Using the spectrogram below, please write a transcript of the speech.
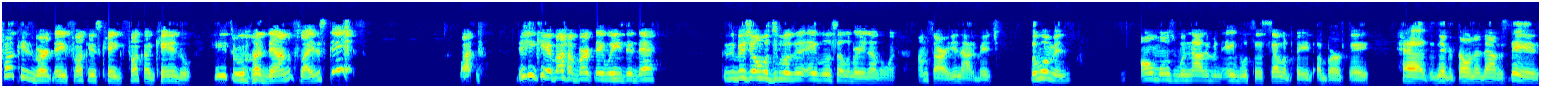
Fuck his birthday, fuck his cake, fuck a candle. He threw her down the flight of stairs. What? Did he care about her birthday when he did that? Because the bitch almost wasn't able to celebrate another one. I'm sorry, you're not a bitch. The woman almost would not have been able to celebrate a birthday had the nigga thrown her down the stairs.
